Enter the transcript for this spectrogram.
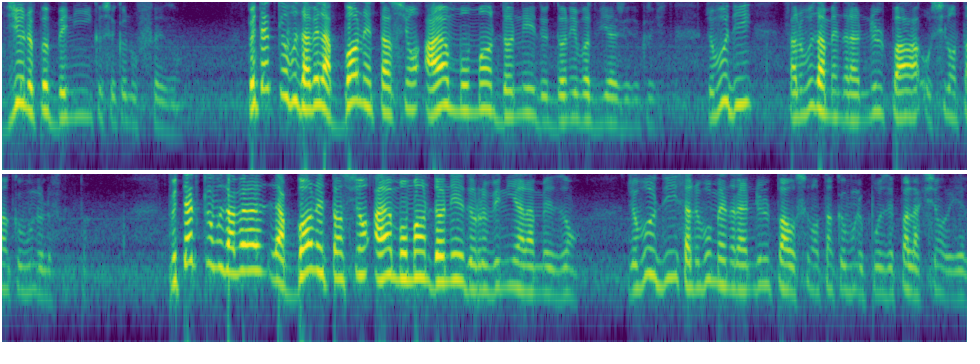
Dieu ne peut bénir que ce que nous faisons. Peut-être que vous avez la bonne intention à un moment donné de donner votre vie à Jésus-Christ. Je vous dis, ça ne vous amènera nulle part aussi longtemps que vous ne le faites pas. Peut-être que vous avez la bonne intention à un moment donné de revenir à la maison. Je vous le dis, ça ne vous mènera nulle part aussi longtemps que vous ne posez pas l'action réelle.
